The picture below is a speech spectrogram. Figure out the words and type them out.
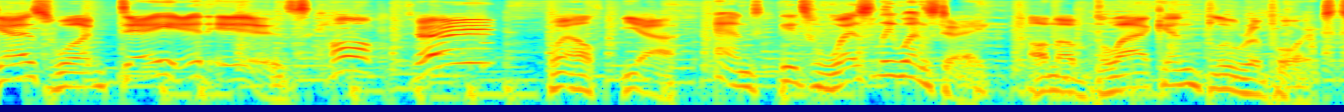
Guess what day it is? Hump Day? Well, yeah, and it's Wesley Wednesday on the Black and Blue Report.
